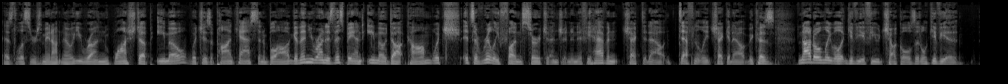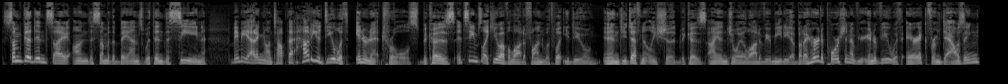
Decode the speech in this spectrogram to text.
as the listeners may not know, you run Washed Up Emo, which is a podcast and a blog, and then you run Is This Band Emo.com, which it's a really fun search engine. And if you haven't checked it out, definitely check it out because not only will it give you a few chuckles, it'll give you some good insight onto some of the bands within the scene. Maybe adding on top of that, how do you deal with internet trolls? Because it seems like you have a lot of fun with what you do, and you definitely should because I enjoy a lot of your media. But I heard a portion of your interview with Eric from Dowsing,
